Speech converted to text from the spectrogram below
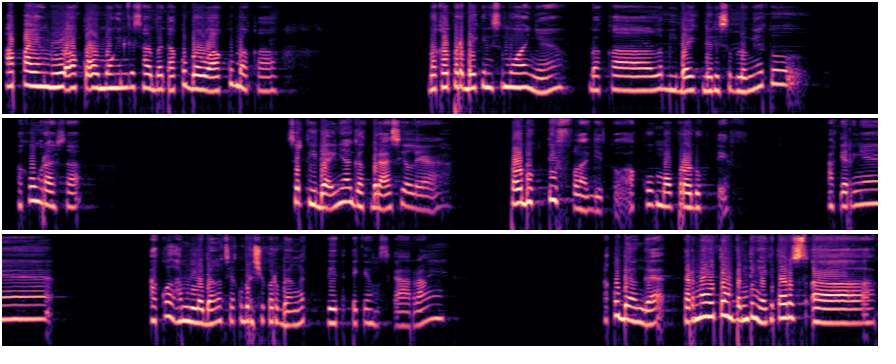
apa yang dulu aku omongin ke sahabat aku bahwa aku bakal bakal perbaikin semuanya bakal lebih baik dari sebelumnya tuh aku ngerasa setidaknya agak berhasil ya. Produktif lah gitu aku mau produktif. Akhirnya aku alhamdulillah banget sih aku bersyukur banget di titik yang sekarang. Aku bangga karena itu yang penting ya kita harus uh,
